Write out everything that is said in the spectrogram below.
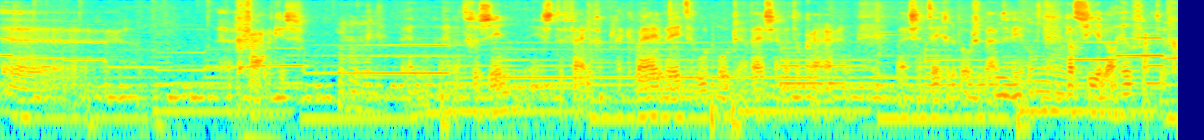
eh, eh, gevaarlijk is. En, en het gezin is de veilige plek. Wij weten hoe het moet en wij zijn met elkaar en wij zijn tegen de boze buitenwereld. Dat zie je wel heel vaak terug.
